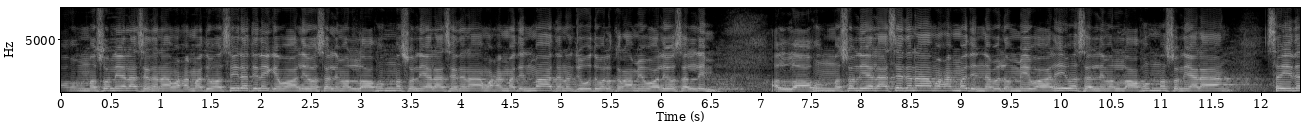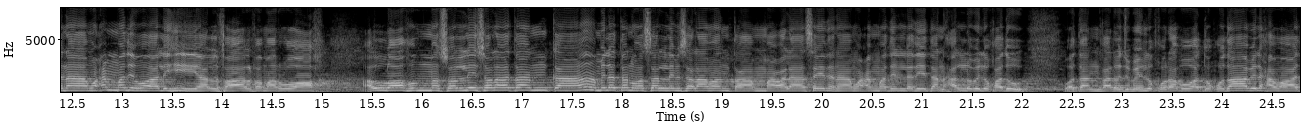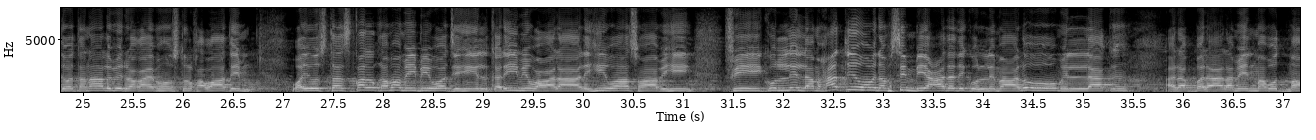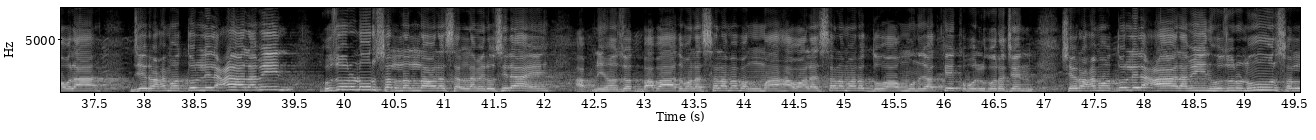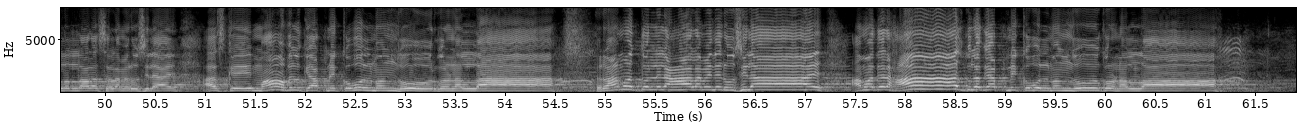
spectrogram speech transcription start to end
اللهم صل على سيدنا محمد وسيلة إليك وآله وسلم. اللهم صل على سيدنا محمد معدن الجود والكرام وآله وسلم. اللهم صل على سيدنا محمد النبي الأمي وآله وسلم. اللهم صل على سيدنا محمد وآله ألف ألف مروح اللهم صل صلاة كاملة وسلم سلاما تاما على سيدنا محمد الذي تنحل بالقدو وتنفرج به القرب وتقضى بالحواد وتنال بالرغائب حسن الخواتم ويستسقى الغمم بوجهه الكريم وعلى آله وأصحابه في كل لمحة ونفس بعدد كل معلوم لك. رب العالمين مبود مولا جي رحمة للعالمين. হুজুর নূর আলাইহি সাল্লামের উসিলায় আপনি হযরত বাবা আদম আলাইহিস সালাম এবং মা হাওয়া আলাইহিস সালামের দোয়া মুনাজাতকে কবুল করেছেন। সে রহমতুল্লিল আলামিন হুজুর নূর আলাইহি সাল্লামের উসিলায় আজকে মাহফিলকে আপনি কবুল মঞ্জুর করুন আল্লাহ। রহমতুল্লিল আলামিনের উসিলায় আমাদের হাতগুলোকে আপনি কবুল মঞ্জুর করুন আল্লাহ।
